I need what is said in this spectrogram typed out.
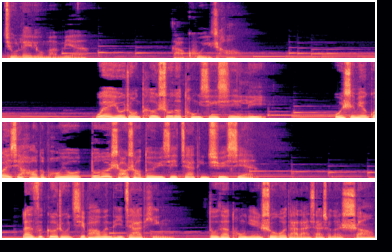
就泪流满面，大哭一场。我也有种特殊的同性吸引力，我身边关系好的朋友多多少少都有一些家庭缺陷，来自各种奇葩问题家庭，都在童年受过大大小小的伤。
